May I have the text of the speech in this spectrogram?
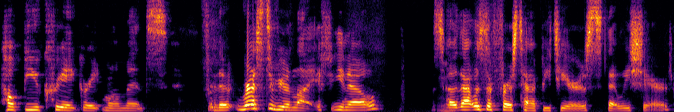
help you create great moments for the rest of your life you know? So yeah. that was the first happy tears that we shared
